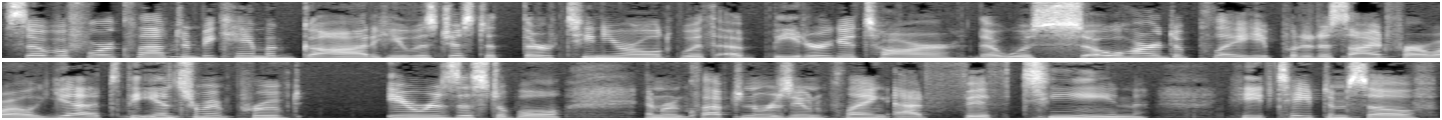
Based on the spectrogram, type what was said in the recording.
So before Clapton became a god, he was just a 13 year old with a beater guitar that was so hard to play he put it aside for a while. Yet the instrument proved irresistible, and when Clapton resumed playing at 15, he taped himself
